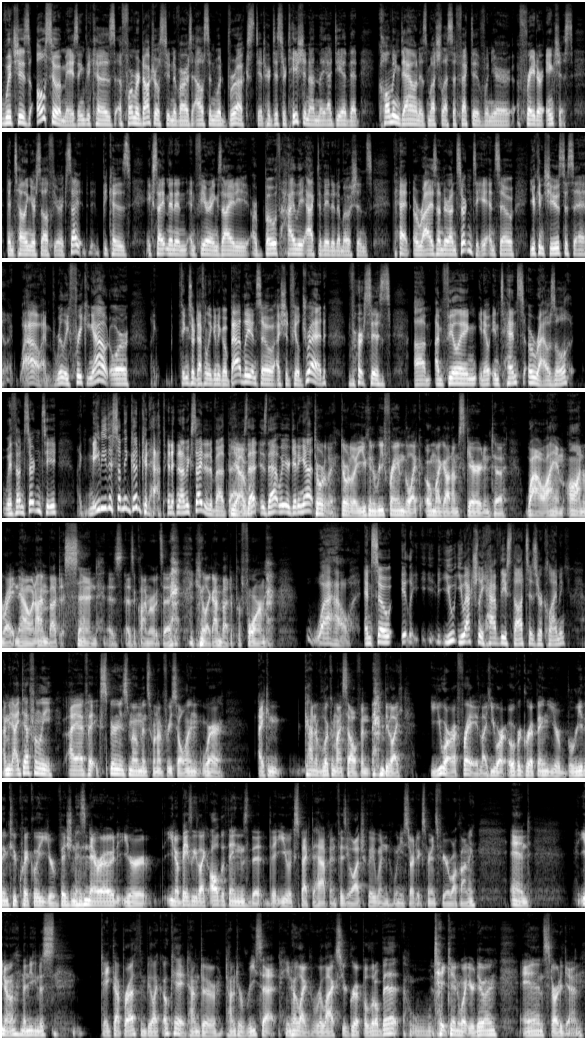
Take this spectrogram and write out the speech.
which is also amazing because a former doctoral student of ours, Alison Wood Brooks, did her dissertation on the idea that calming down is much less effective when you're afraid or anxious than telling yourself you're excited because excitement and, and fear, anxiety are both highly activated emotions that arise under uncertainty. And so you can choose to say, like, wow, I'm really freaking out, or like, things are definitely going to go badly. And so I should feel dread versus um, I'm feeling, you know, intense arousal with uncertainty, like maybe there's something good could happen, and I'm excited about that. Yeah, is that is that what you're getting at? Totally, totally. You can reframe the like, oh my god, I'm scared into wow, I am on right now, and I'm about to send, as as a climber would say. you're like, I'm about to perform. Wow. And so it, you you actually have these thoughts as you're climbing? I mean, I definitely I have experienced moments when I'm free soloing where I can kind of look at myself and, and be like, you are afraid like you are over gripping you're breathing too quickly your vision is narrowed you're you know basically like all the things that that you expect to happen physiologically when when you start to experience fear while climbing. And you know then you can just take that breath and be like okay time to time to reset you know like relax your grip a little bit take in what you're doing and start again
